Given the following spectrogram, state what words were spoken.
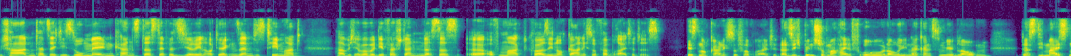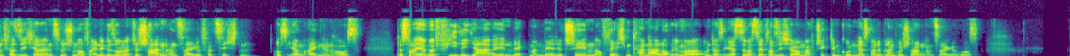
Schaden tatsächlich so melden kannst, dass der Versicherer ihn auch direkt in seinem System hat. Habe ich aber bei dir verstanden, dass das äh, auf dem Markt quasi noch gar nicht so verbreitet ist. Ist noch gar nicht so verbreitet. Also ich bin schon mal heilfroh, Laurin, da kannst du mir glauben, dass die meisten Versicherer inzwischen auf eine gesonderte Schadenanzeige verzichten aus ihrem eigenen Haus. Das war ja über viele Jahre hinweg, man meldet Schäden auf welchem Kanal auch immer und das Erste, was der Versicherer macht, schickt dem Kunden erstmal eine Blanko-Schadenanzeige raus.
